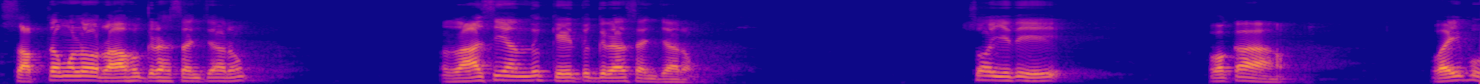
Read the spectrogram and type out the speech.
సప్తమలో రాహుగ్రహ సంచారం రాశి అందు కేతుగ్రహ సంచారం. సో ఇది ఒక వైపు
